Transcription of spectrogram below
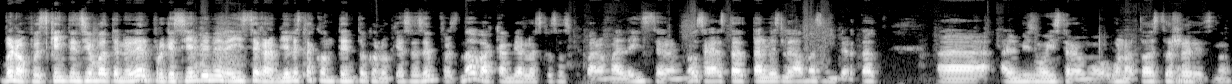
bueno, pues qué intención va a tener él, porque si él viene de Instagram y él está contento con lo que se hace, pues no va a cambiar las cosas para mal de Instagram, ¿no? O sea, hasta tal vez le da más libertad al mismo Instagram o, bueno, a todas estas redes, ¿no?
